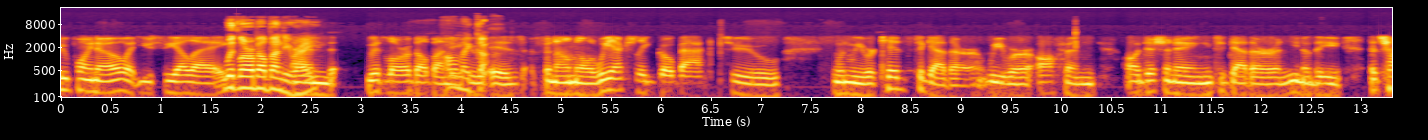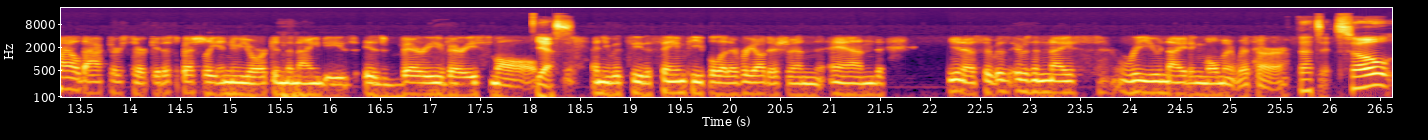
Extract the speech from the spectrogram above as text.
2.0 at UCLA With Laura Bell Bundy, right? And with Laura Bell Bundy, Oh, my who God. is phenomenal. We actually go back to when we were kids together. We were often auditioning together, and you know the the child actor circuit, especially in New York in the '90s, is very very small. Yes. and you would see the same people at every audition, and you know, so it was it was a nice reuniting moment with her. That's it. So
